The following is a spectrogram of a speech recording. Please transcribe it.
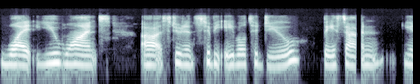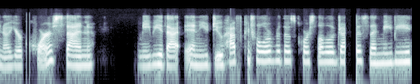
what you want uh, students to be able to do based on you know your course, then maybe that and you do have control over those course level objectives then maybe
